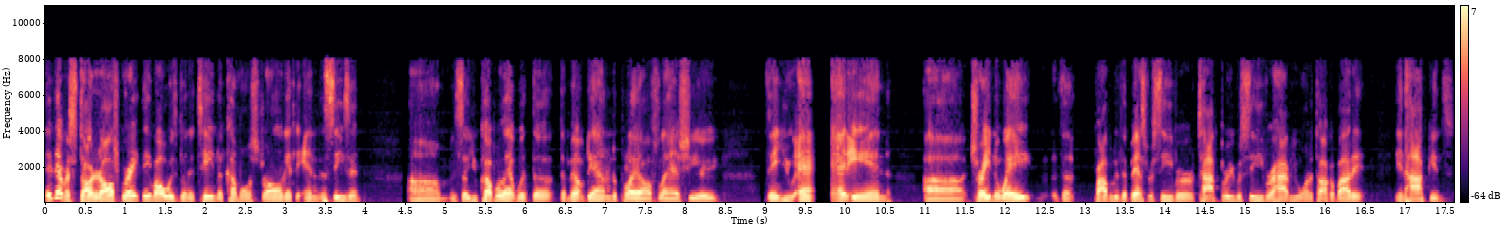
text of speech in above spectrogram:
they've never started off great. They've always been a team to come on strong at the end of the season. Um, and so you couple that with the the meltdown in the playoffs last year, then you add, add in uh, trading away the probably the best receiver, top three receiver, however you want to talk about it, in Hopkins,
